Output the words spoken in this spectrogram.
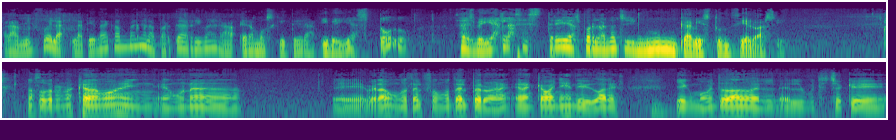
para mí fue la, tienda de campaña, la parte de arriba era, era mosquitera y veías todo. ¿Sabes? Veías las estrellas por la noche y nunca he visto un cielo así. Nosotros nos quedamos en, una, eh, ¿verdad? Un hotel, fue un hotel, pero eran, eran cabañas individuales. Y en un momento dado el, el muchacho que,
